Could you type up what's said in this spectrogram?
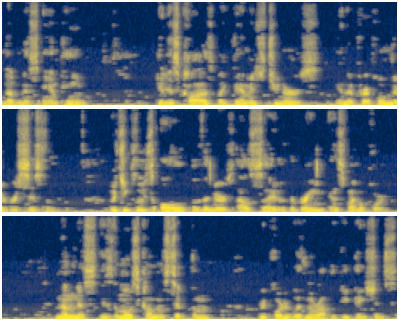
numbness and pain. It is caused by damage to nerves in the peripheral nervous system, which includes all of the nerves outside of the brain and spinal cord. Numbness is the most common symptom reported with neuropathy patients,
